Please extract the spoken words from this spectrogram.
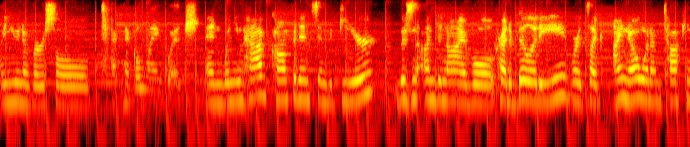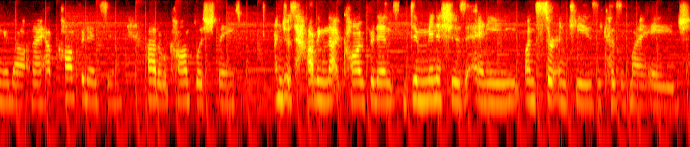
a universal technical language. And when you have confidence in the gear, there's an undeniable credibility where it's like, I know what I'm talking about and I have confidence in how to accomplish things. And just having that confidence diminishes any uncertainties because of my age.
